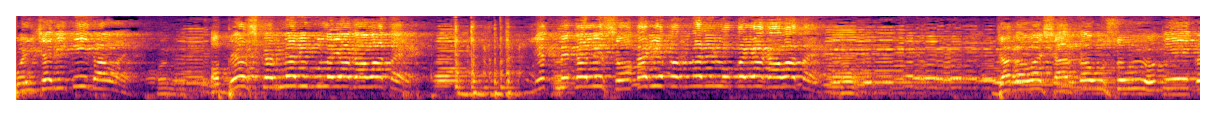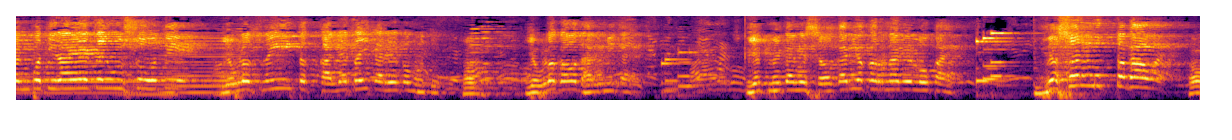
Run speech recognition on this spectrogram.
वैचारिकही गाव आहे. हो अभ्यास करणारी मुलं या गावात आहे. एकमेकाले सहकार्य करणारे लोक या गावात आहे. ज्या गावात शारदा उत्सव होते गणपती रायाचाही उत्सव होते एवढंच नाही तर काल्याचाही कार्यक्रम होतो. एवढं गाव धार्मिक आहे. एकमेकाने सहकार्य करणारे लोक आहे व्यसनमुक्त गाव आहे. हो.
